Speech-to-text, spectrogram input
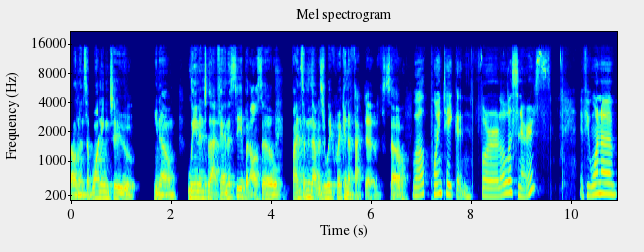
elements of wanting to, you know, lean into that fantasy, but also find something that was really quick and effective. So, well, point taken for the listeners. If you want to,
